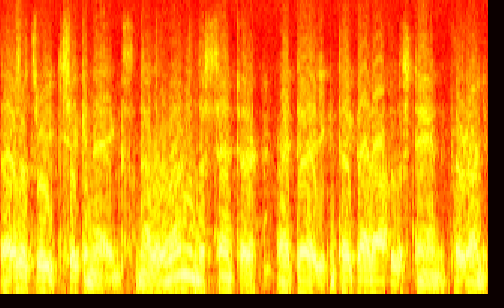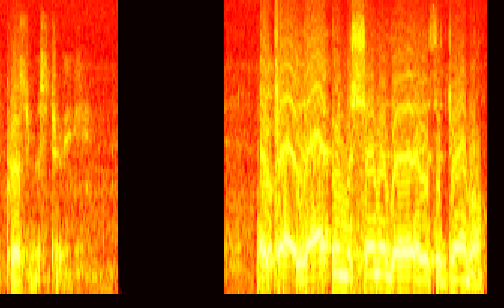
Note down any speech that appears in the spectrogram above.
Those are three chicken eggs. Now the one in the center, right there, you can take that off of the stand and put it on your Christmas tree. Okay, that in the center there is the Dremel.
